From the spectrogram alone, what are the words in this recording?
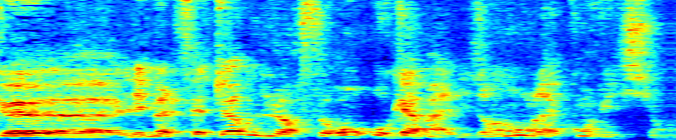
que euh, les malfaiteurs ne leur feront aucun mal. Ils en ont la conviction.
